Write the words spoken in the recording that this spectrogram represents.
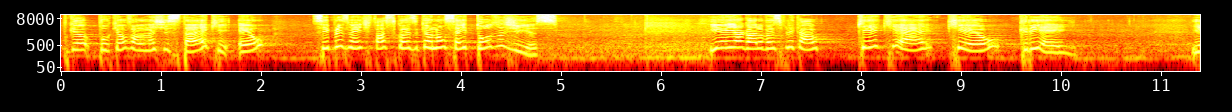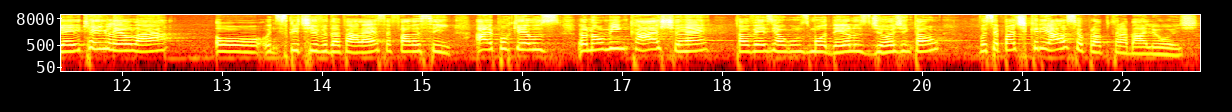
porque eu, porque eu falo na X-Tech, eu simplesmente faço coisas que eu não sei todos os dias. E aí agora eu vou explicar o que, que é que eu criei. E aí quem leu lá o, o descritivo da palestra fala assim, ah, é porque os, eu não me encaixo, né? Talvez em alguns modelos de hoje, então você pode criar o seu próprio trabalho hoje.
